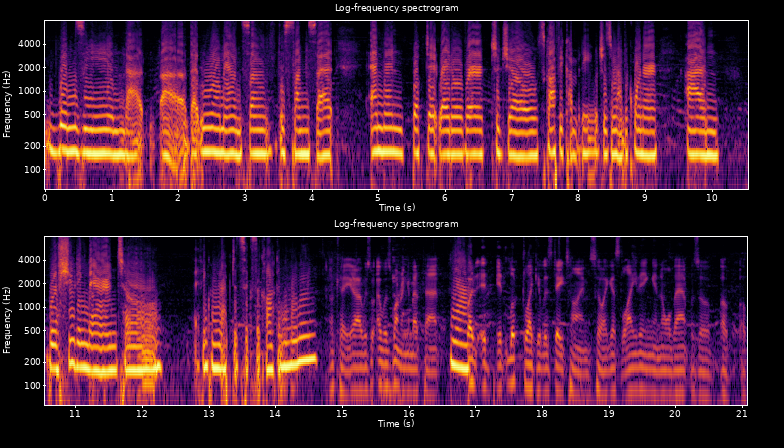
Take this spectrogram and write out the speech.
whimsy and that uh, that romance of the sunset, and then booked it right over to Joe's Coffee Company, which is around the corner, and we're shooting there until I think we wrapped at six o'clock in the morning. Okay, yeah, I was I was wondering about that. Yeah. But it, it looked like it was daytime, so I guess lighting and all that was a, a, a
